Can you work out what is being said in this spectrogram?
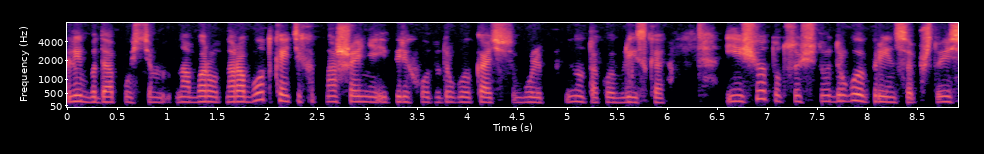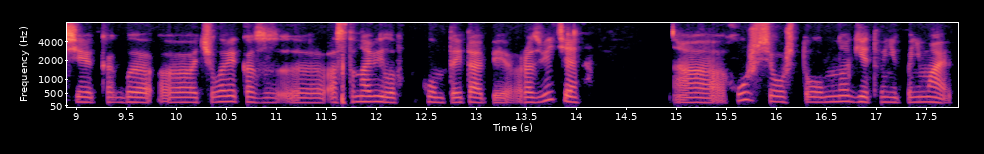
либо, допустим, наоборот, наработка этих отношений и переход в другое качество, более, ну, такое близкое. И еще тут существует другой принцип, что если как бы э, человека э, остановило в каком-то этапе развития, а, хуже всего, что многие этого не понимают.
